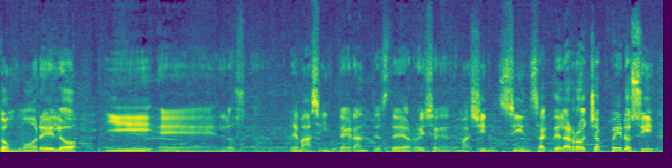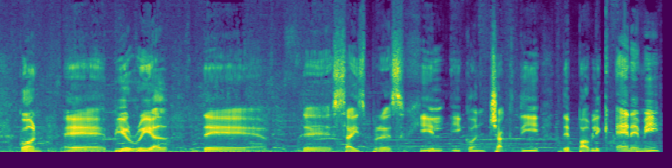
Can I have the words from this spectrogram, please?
Tom Morello y eh, los demás integrantes de Rage Against Machine sin Zack de la Rocha, pero sí con eh, Be Real de, de Hill y con Chuck D de Public Enemy.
